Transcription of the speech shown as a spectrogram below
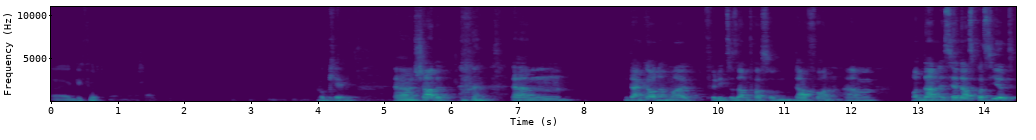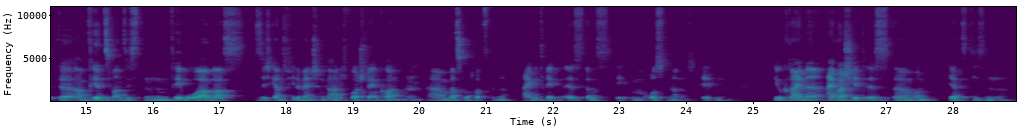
äh, geführt haben. Okay, schade. ähm, Danke auch nochmal für die Zusammenfassung davon. Ähm, und dann ist ja das passiert äh, am 24. Februar, was sich ganz viele Menschen gar nicht vorstellen konnten, ähm, was aber trotzdem eingetreten ist, dass eben Russland in die Ukraine einmarschiert ist ähm, und jetzt diesen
